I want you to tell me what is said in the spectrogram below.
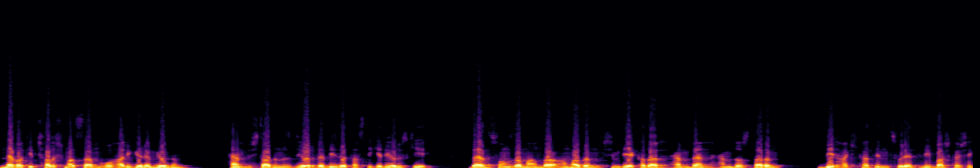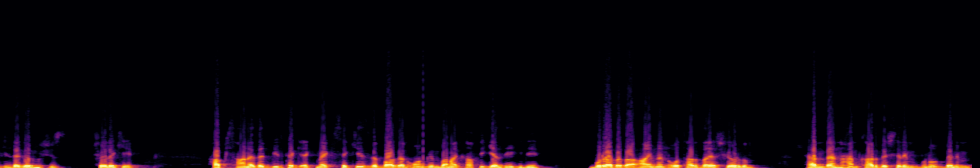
Ne vakit çalışmazsam o hali göremiyordum. Hem üstadımız diyor ve biz de tasdik ediyoruz ki ben son zamanda anladım şimdiye kadar hem ben hem dostlarım bir hakikatin suretini başka şekilde görmüşüz. Şöyle ki hapishanede bir tek ekmek 8 ve bazen 10 gün bana kafi geldiği gibi burada da aynen o tarzda yaşıyordum. Hem ben hem kardeşlerim bunu benim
